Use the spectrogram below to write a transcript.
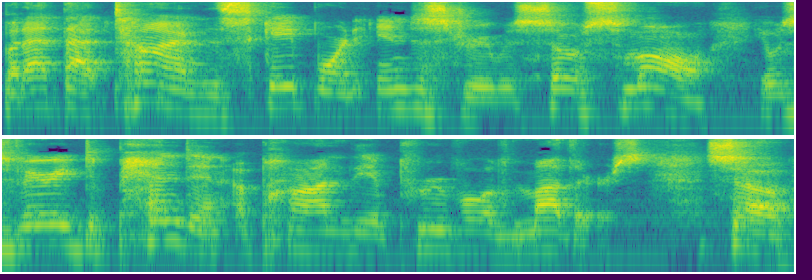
But at that time, the skateboard industry was so small, it was very dependent upon the approval of mothers. So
